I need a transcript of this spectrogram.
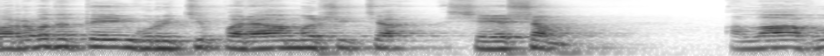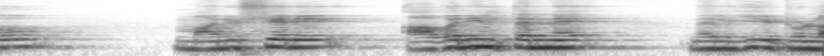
പർവതത്തെയും കുറിച്ച് പരാമർശിച്ച ശേഷം അള്ളാഹു മനുഷ്യന് അവനിൽ തന്നെ നൽകിയിട്ടുള്ള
